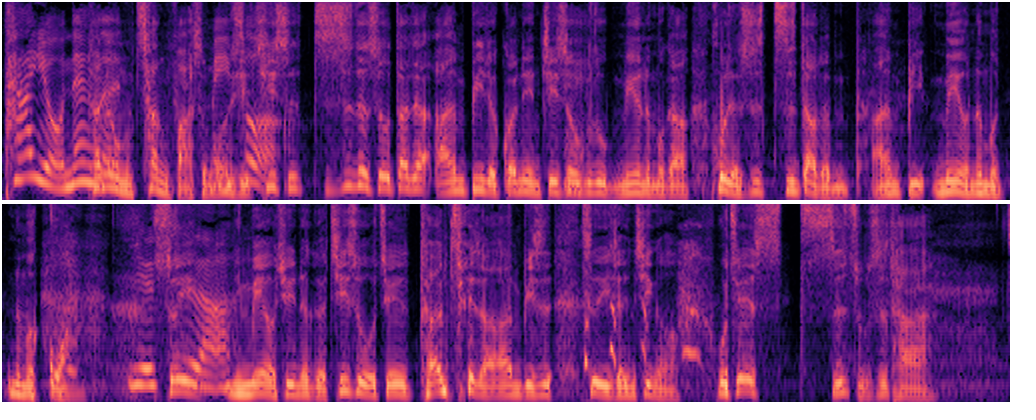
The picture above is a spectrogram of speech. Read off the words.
他有那个他那种唱法什么东西其实只是那时候大家 R&B 的观念接受度没有那么高，或者是知道的 R&B 没有那么那么广，也所以是啊你，没有去那个。其实我觉得台湾最早的 R&B 是是庾澄庆哦，我觉得始始祖是他，就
